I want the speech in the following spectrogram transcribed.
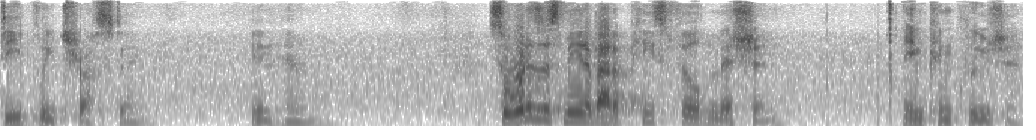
Deeply trusting in Him. So, what does this mean about a peace filled mission in conclusion?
